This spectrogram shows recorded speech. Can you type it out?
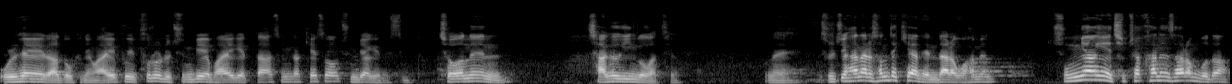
올해 나도 그냥 IFB 프로를 준비해 봐야겠다 생각해서 준비하게 됐습니다. 저는 자극인 것 같아요. 네. 둘 중에 하나를 선택해야 된다라고 하면 중량에 집착하는 사람보다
